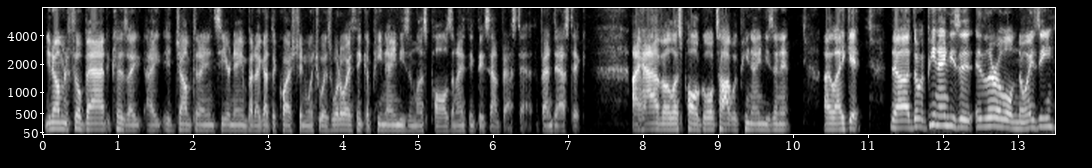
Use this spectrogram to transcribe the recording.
you know, I'm going to feel bad because I, I it jumped and I didn't see your name, but I got the question, which was, what do I think of P90s and Les Pauls? And I think they sound fast, fantastic. I have a Les Paul Gold Top with P90s in it. I like it. The, the P90s, they're a little noisy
